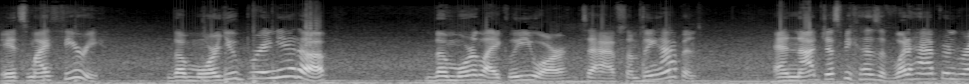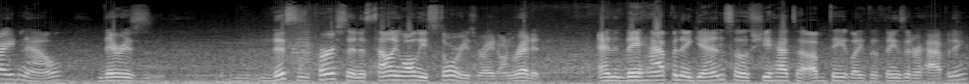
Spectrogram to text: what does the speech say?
it's my theory. The more you bring it up, the more likely you are to have something happen. And not just because of what happened right now, there is this person is telling all these stories right on Reddit. And they happen again, so she had to update like the things that are happening.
